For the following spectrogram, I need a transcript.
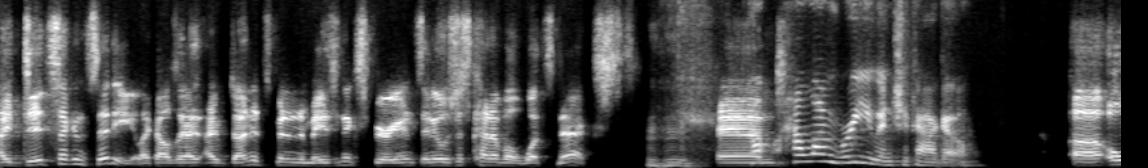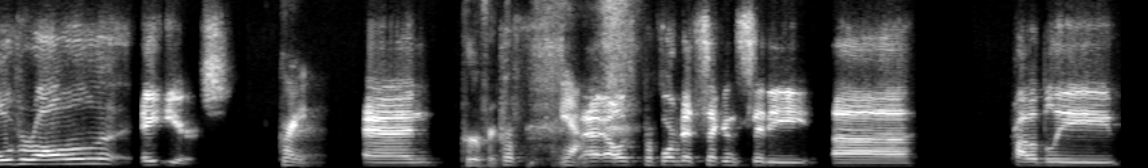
I did Second City. Like I was like, I, I've done it. It's been an amazing experience. And it was just kind of a what's next. Mhm. How, And how long were you in Chicago? uh, overall, eight years. Great. And Perfect. perf- Yeah. I, I was performed at Second City uh, probably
